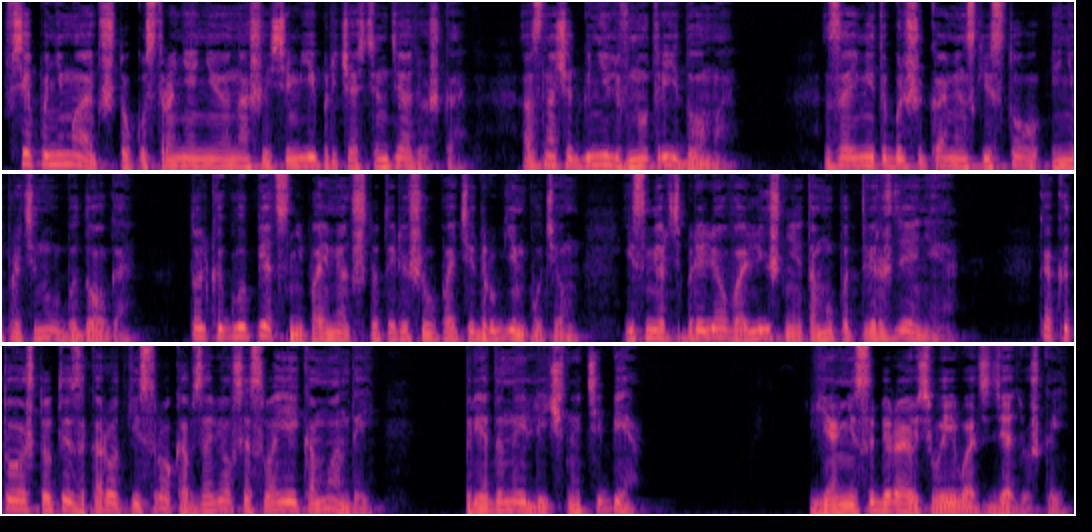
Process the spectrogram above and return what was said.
Все понимают, что к устранению нашей семьи причастен дядюшка, а значит гниль внутри дома. Займи ты большекаменский стол и не протянул бы долго. Только глупец не поймет, что ты решил пойти другим путем, и смерть Брилева – лишнее тому подтверждение. Как и то, что ты за короткий срок обзавелся своей командой, преданной лично тебе». «Я не собираюсь воевать с дядюшкой,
